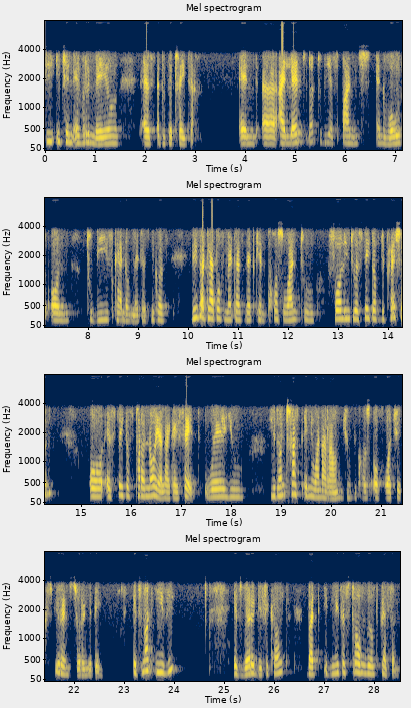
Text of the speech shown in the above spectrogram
see each and every male as a perpetrator. And uh, I learned not to be a sponge and hold on to these kind of matters because these are type of matters that can cause one to fall into a state of depression or a state of paranoia, like I said, where you you don't trust anyone around you because of what you experience during the day. It's not easy. It's very difficult, but it needs a strong willed person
